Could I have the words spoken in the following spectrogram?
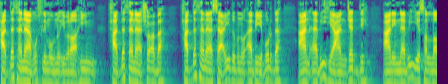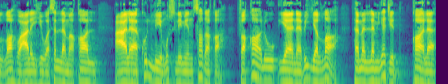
حدثنا مسلم بن إبراهيم حدثنا شعبة حدثنا سعيد بن أبي بردة عن أبيه عن جده عن النبي صلى الله عليه وسلم قال على كل مسلم صدقة فقالوا يا نبي الله فمن لم يجد قال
